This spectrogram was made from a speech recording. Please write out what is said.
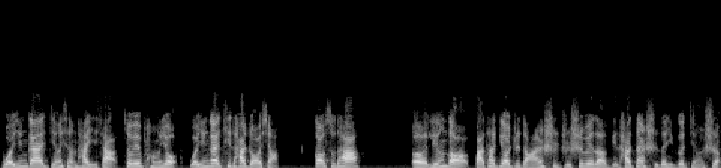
我应该警醒他一下。作为朋友，我应该替他着想，告诉他。呃，领导把他调至档案室，只是为了给他暂时的一个警示，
